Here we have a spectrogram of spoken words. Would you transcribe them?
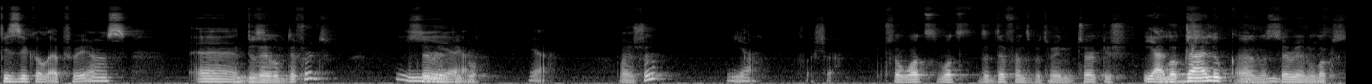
physical appearance and Do they look different? Syrian yeah, people. yeah, Are you sure? yeah, for sure. So what's what's the difference between Turkish Yeah, looks they look and the Syrian looks?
